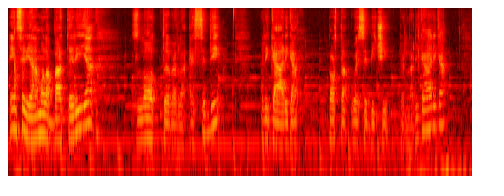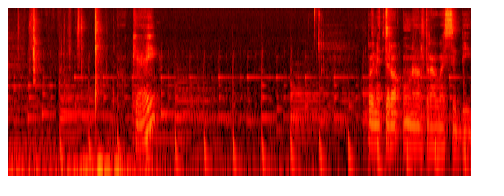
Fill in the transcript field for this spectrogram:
E inseriamo la batteria slot per la SD ricarica. Porta USB-C per la ricarica. Ok poi metterò un'altra USB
